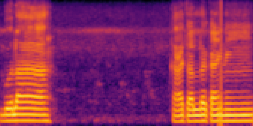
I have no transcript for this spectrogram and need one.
बोला. काय चाललं काय नाही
